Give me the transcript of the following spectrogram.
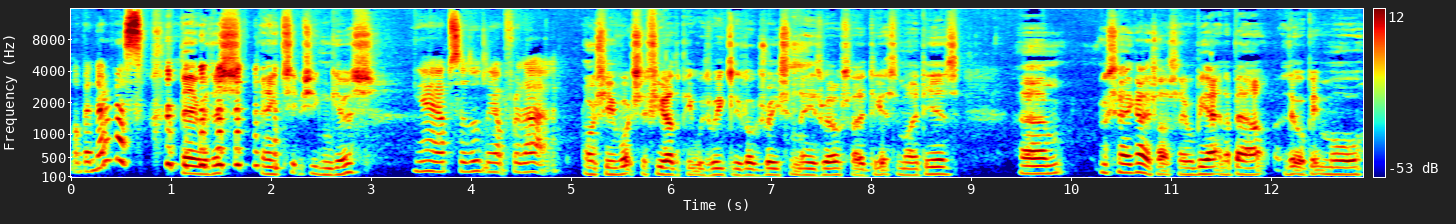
A little bit nervous. bear with us. Any tips you can give us? yeah, absolutely up for that. Obviously, we've watched a few other people's weekly vlogs recently as well, so to get some ideas. Um, we'll see how it goes. Like I say, we'll be out and about a little bit more,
